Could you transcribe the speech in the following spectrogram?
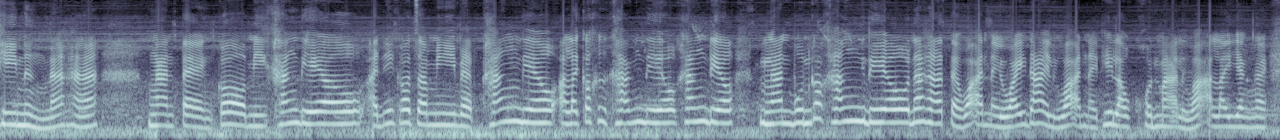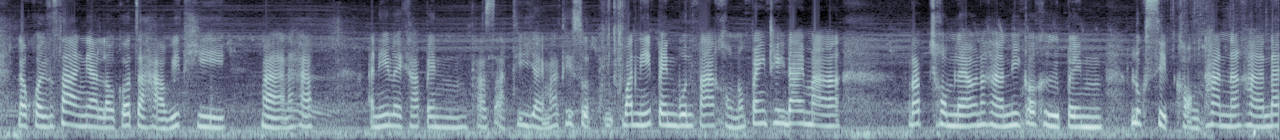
ทีหนึ่งนะคะ งานแต่งก็มีครั้งเดียว อันนี้ก็จะมีแบบครั้งเดียว อะไรก็คือครั้งเดียว ครั้งเดียว งานบุญก็ครั้งเดียวนะคะ แต่ว่าอันไหนไว้ได้หรือว่าอันไหนที่เราคนมาหรือว่าอะไรยังไง เราควรสร้างเนี่ยเราก็จะหาวิธีมานะคะอันนี้เลยค่ะเป็นภาษาที่ใหญ่มากที่สุด วันนี้เป็นบุญตาของน้องแป้งที่ได้มา รับชมแล้วนะคะ นี่ก็คือเป็นลูกศิษย์ของท่านนะคะ ได้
